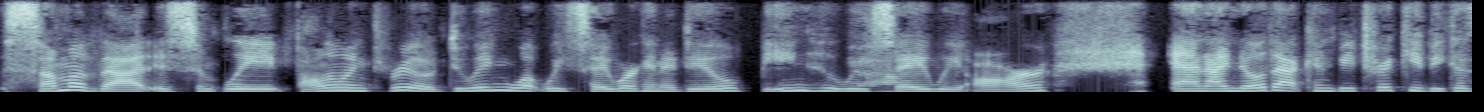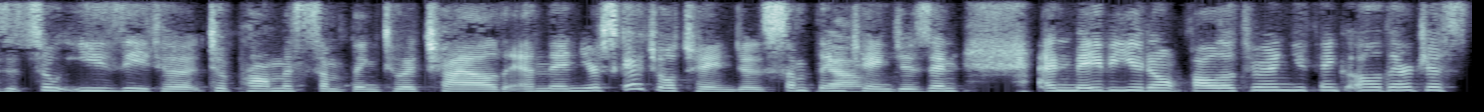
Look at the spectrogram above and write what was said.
some of that is simply following through, doing what we say we're going to do, being who we yeah. say we are. And I know that can be tricky because it's so easy to, to promise something to a child and then your schedule changes, something yeah. changes and, and maybe you don't follow through and you think, Oh, they're just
